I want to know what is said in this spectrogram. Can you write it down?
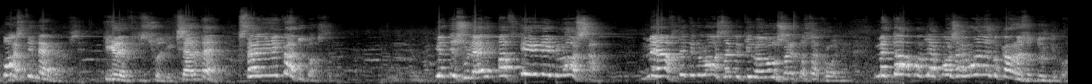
πώς την έγραψε; Τι γράφει στη σχολή, ξέρετε, στα ελληνικά του το Γιατί σου λέει αυτή είναι η γλώσσα. Με αυτή τη γλώσσα επικοινωνούσαν τόσα χρόνια. Μετά από 200 χρόνια το κάνανε στο τουρκικό.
